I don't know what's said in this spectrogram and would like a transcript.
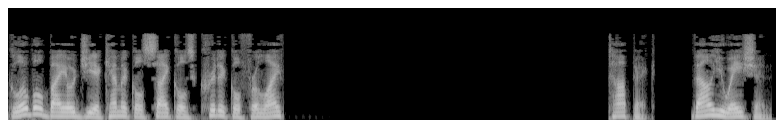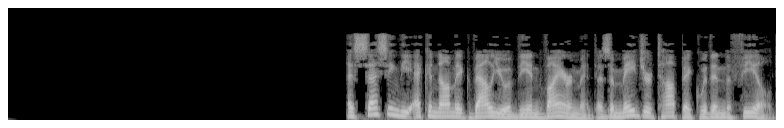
Global biogeochemical cycles critical for life Valuation Assessing the economic value of the environment is a major topic within the field.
